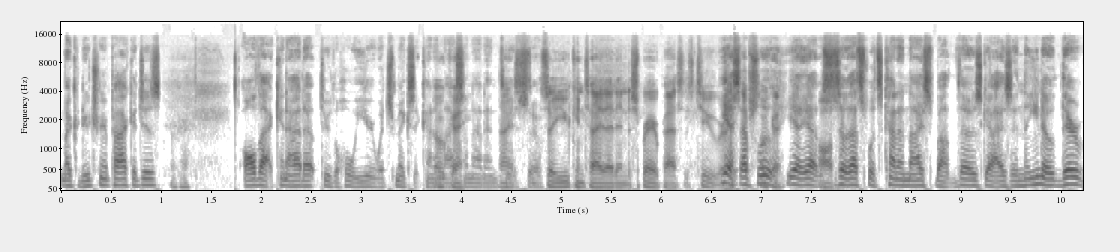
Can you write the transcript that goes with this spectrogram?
micronutrient packages. Okay. All that can add up through the whole year, which makes it kind of nice Okay. on that end Nice. too. So. So. you can tie that into sprayer passes too, right? Yes, absolutely. Okay. Yeah, yeah. Awesome. So that's what's kind of nice about those guys, and you know they're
